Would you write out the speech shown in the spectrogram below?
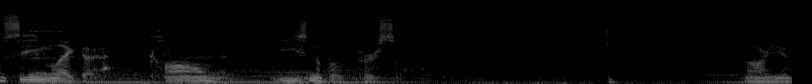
You seem like a calm and reasonable person. Are you?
